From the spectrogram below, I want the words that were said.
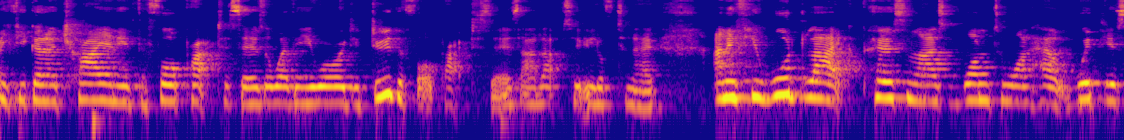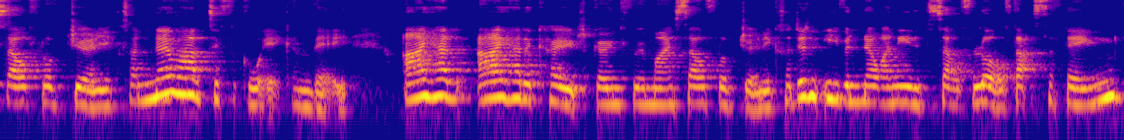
if you're going to try any of the four practices or whether you already do the four practices. I'd absolutely love to know. And if you would like personalized one to one help with your self love journey, because I know how difficult it can be. I had I had a coach going through my self love journey because I didn't even know I needed self love. That's the thing.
